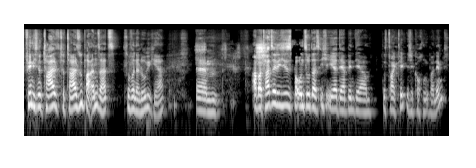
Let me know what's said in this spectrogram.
Finde ich total, total super Ansatz, so von der Logik her. Ähm, aber tatsächlich ist es bei uns so, dass ich eher der bin, der das tagtägliche Kochen übernimmt.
